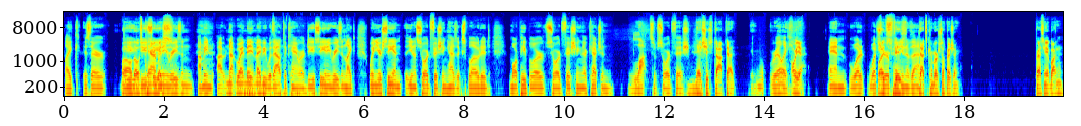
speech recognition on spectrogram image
Like, is there? Well, do you, those do you cameras- see any reason? I mean, uh, not maybe without the camera. Do you see any reason? Like when you're seeing, you know, sword fishing has exploded. More people are sword fishing. They're catching lots of swordfish. They should stop that. Really? Oh yeah. And what what's Well, your opinion of that? That's commercial fishing. Pressing a button.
